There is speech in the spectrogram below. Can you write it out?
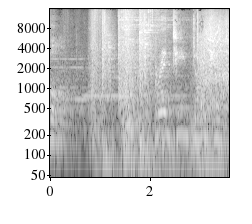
Unstoppable. Red team double kill.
